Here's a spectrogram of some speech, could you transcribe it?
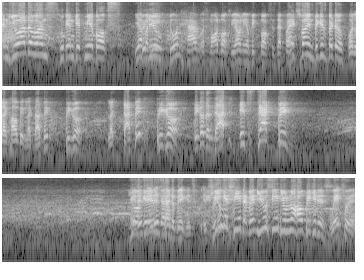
And you are the ones who can get me a box. Yeah, Will but you? we don't have a small box. We have only a big box. Is that fine? It's fine. Big is better. What, like how big? Like that big? Bigger. Like that big? Bigger. Bigger than that? It's that big. You it is, it is kind of big. It's it's We huge. can see it. When you see it, you'll know how big it is. Wait for it.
